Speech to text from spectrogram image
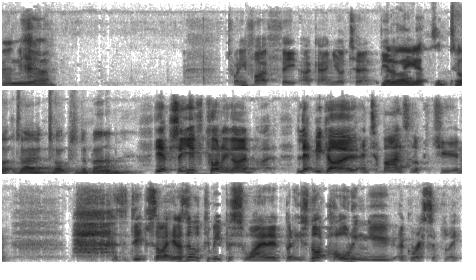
and yeah, 25 feet? Okay, and your turn. Do I get to talk? Do I talk to Taban? Yep, so you've kind of gone, let me go, and Taban's looked at you and has a deep sigh. He doesn't look to be persuaded, but he's not holding you aggressively.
